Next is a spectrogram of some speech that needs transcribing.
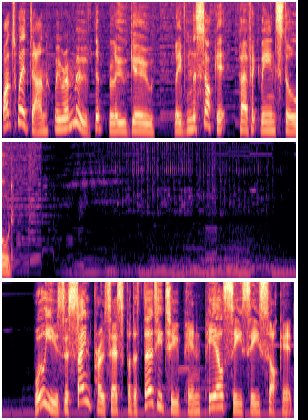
Once we're done, we remove the blue goo, leaving the socket perfectly installed. We'll use the same process for the 32-pin PLCC socket.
